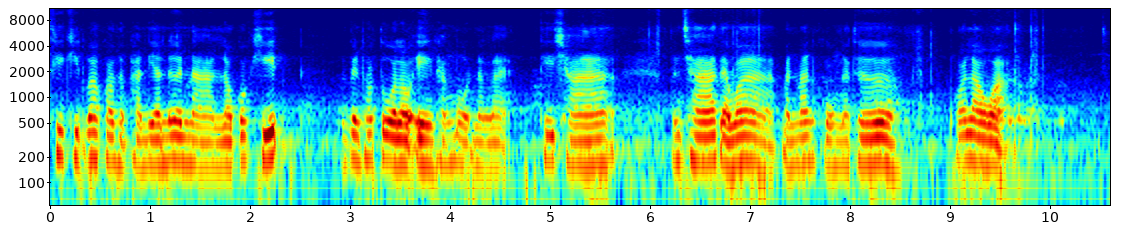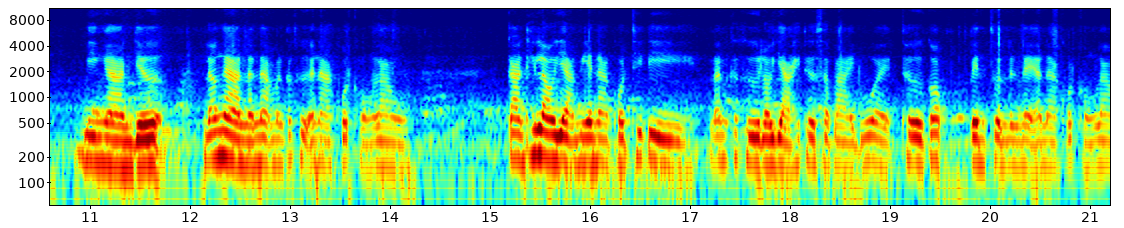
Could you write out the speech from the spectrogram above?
ที่คิดว่าความสัมพันธ์เนี้ยเนิ่นนานเราก็คิด มันเป็นเพราะตัวเราเองทั้งหมดนั่นแหละ ที่ช้า มันช้าแต่ว่ามันมั่นคงนะเธอ เพราะเราอะมีงานเยอะ แล้วงานนั้นอะมันก็คืออนาคตของเรา การที่เราอยากมีอนาคตที่ดี นั่นก็คือเราอยากให้เธอสบายด้วย เธอก็เป็นส่วนหนึ่งในอนาคตของเรา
